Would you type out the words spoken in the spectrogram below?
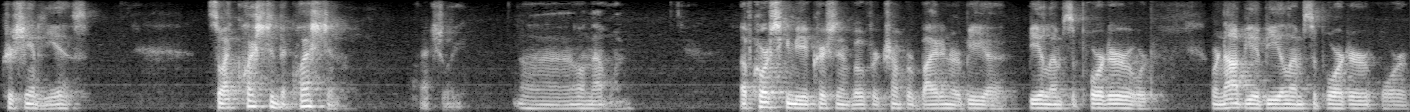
Christianity is. So I questioned the question, actually, uh, on that one. Of course, you can be a Christian and vote for Trump or Biden, or be a BLM supporter, or or not be a BLM supporter, or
